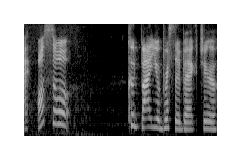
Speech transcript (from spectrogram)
I also could buy your bristle bristleback too.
